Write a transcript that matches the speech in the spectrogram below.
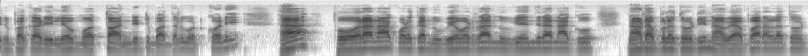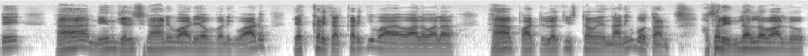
ఇనుప కడీలు లేవు మొత్తం అన్నిటి బద్దలు కొట్టుకొని? పోరా నా కొడుక నువ్వెవడరా నువ్వేందిరా నాకు నా డబ్బులతోటి నా వ్యాపారాలతోటి? నేను గెలిచినా అని వాడు ఎవ్వనికి వాడు ఎక్కడికక్కడికి వా- వాళ్ళ వాళ్ళ పార్టీలోకి ఇష్టమైన దానికి పోతాడు. అసలు ఇళ్ళల్లో వాళ్ళు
